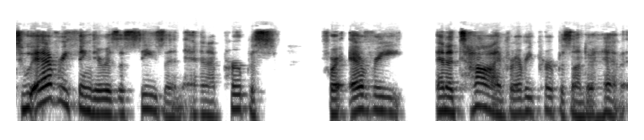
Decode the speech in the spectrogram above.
To everything, there is a season and a purpose for every, and a time for every purpose under heaven.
